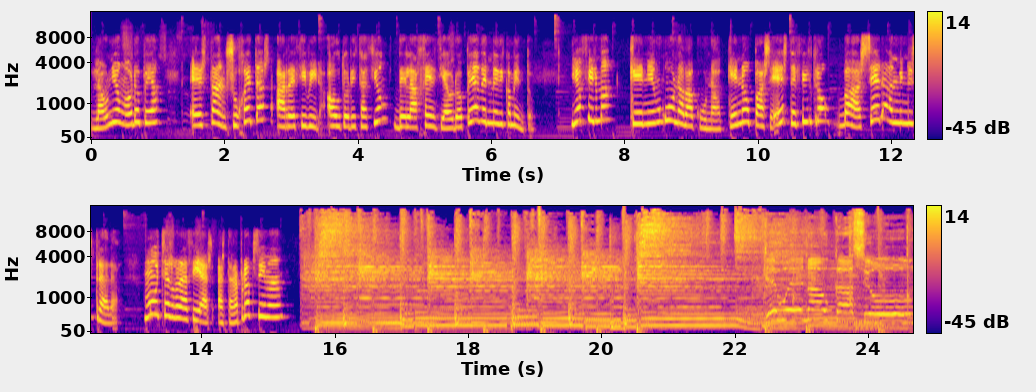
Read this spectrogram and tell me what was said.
la Unión Europea están sujetas a recibir autorización de la Agencia Europea del Medicamento y afirma que ninguna vacuna que no pase este filtro va a ser administrada. Muchas gracias, hasta la próxima. Qué buena ocasión.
